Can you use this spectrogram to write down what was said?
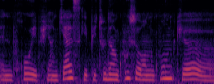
N Pro et puis un casque, et puis tout d'un coup se rendre compte que euh,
